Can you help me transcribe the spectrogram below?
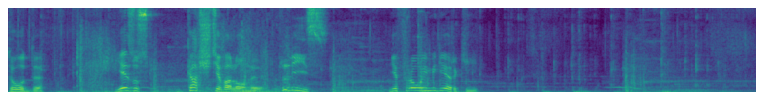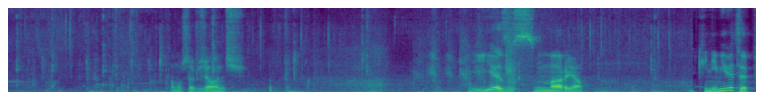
Dude. Jezus, gaście walony. Please. Nie throwuj mi gierki. To muszę wziąć. Jezus Maria. Jaki niemiły typ.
